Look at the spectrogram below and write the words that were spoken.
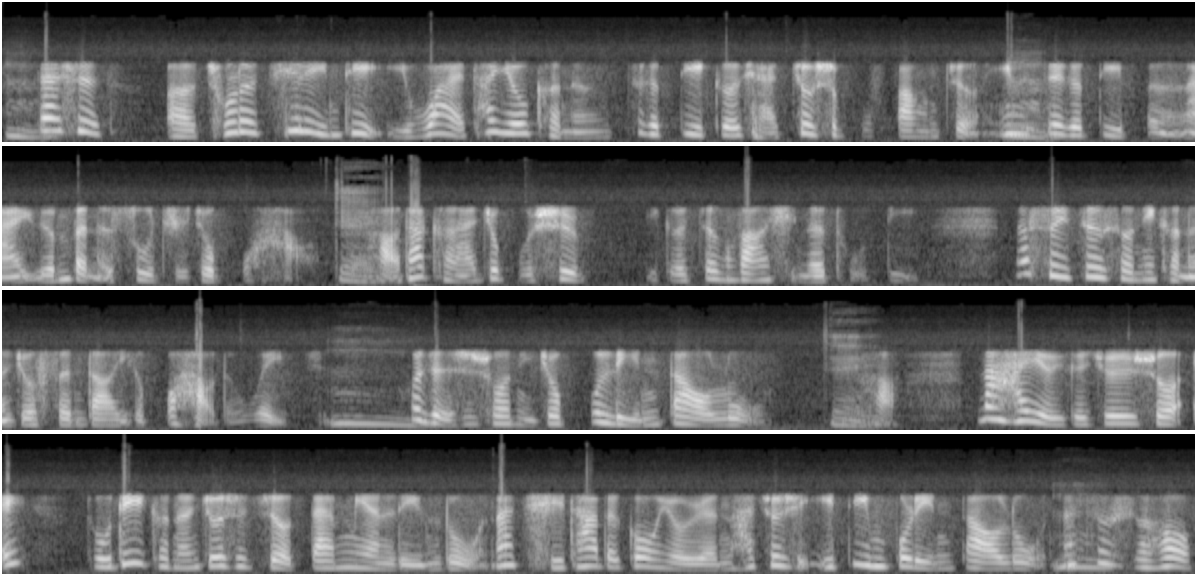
嗯、但是呃，除了畸零地以外，它有可能这个地割起来就是不方正，因为这个地本来原本的素质就不好，对，好，它可能就不是。一个正方形的土地，那所以这个时候你可能就分到一个不好的位置，嗯，或者是说你就不临道路，对，好。那还有一个就是说，哎，土地可能就是只有单面临路，那其他的共有人他就是一定不临道路，嗯、那这时候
